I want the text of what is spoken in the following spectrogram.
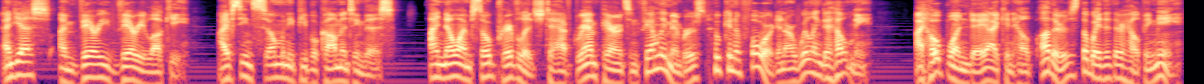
And yes, I'm very, very lucky. I've seen so many people commenting this. I know I'm so privileged to have grandparents and family members who can afford and are willing to help me. I hope one day I can help others the way that they're helping me.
